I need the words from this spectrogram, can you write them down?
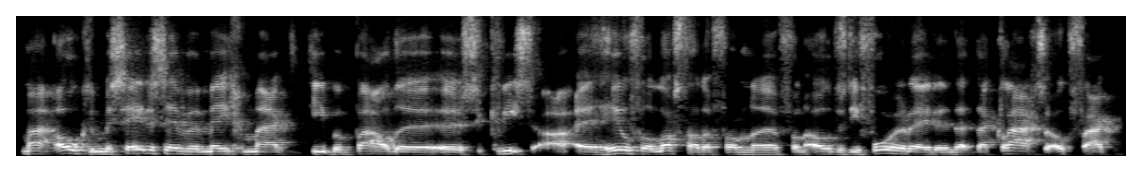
maar ook de Mercedes hebben we meegemaakt die bepaalde uh, circuits uh, heel veel last hadden van, uh, van auto's die voor reden. En da daar klagen ze ook vaak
